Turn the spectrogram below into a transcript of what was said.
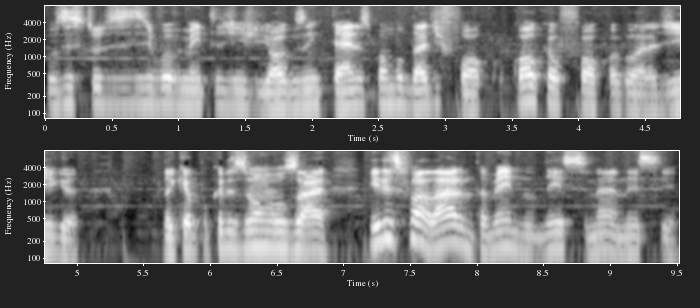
os estúdios de desenvolvimento de jogos internos para mudar de foco. Qual que é o foco agora? Diga. Daqui a pouco eles vão usar. Eles falaram também nesse, né? Nesse.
